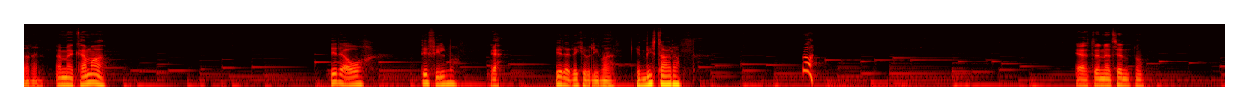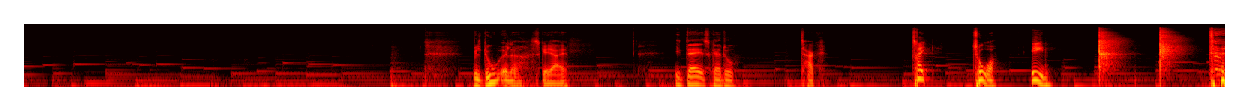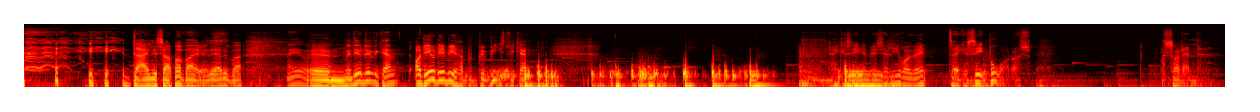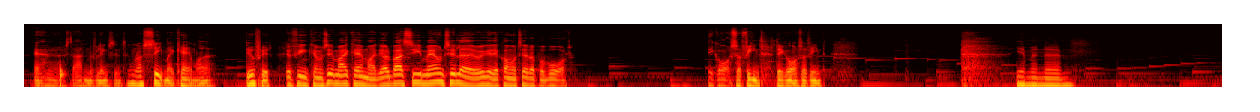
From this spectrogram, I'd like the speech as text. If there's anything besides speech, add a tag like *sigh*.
Sådan. Hvad med kamera? Det derovre, det filmer. Ja. Det der, det kan vi lige meget. Jamen, vi starter. Ja, den er tændt nu. Vil du, eller skal jeg? I dag skal du. Tak. 3, 2, 1. *laughs* Dejligt samarbejde, Yes. det er det bare. Nej, øhm. Øhm. Men det er jo det, vi kan. Og det er jo det, vi har bevist, vi kan. Jeg kan se, at hvis jeg lige rykker ind, så jeg kan se bordet også. Sådan. Ja. Jeg startede med for længe siden. Så kan man også se mig i kameraet. Det er jo fedt. Det er fint. Kan man se mig i kameraet? Jeg vil bare sige, at maven tillader jo ikke, at jeg kommer tættere på bordet. Det går så fint. Det går så fint. Jamen, øh...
